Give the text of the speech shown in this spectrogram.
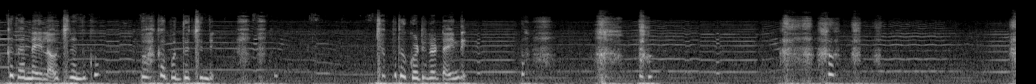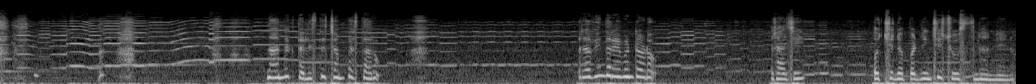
ఒక్కదాన్నే ఇలా వచ్చినందుకు బాగా బుద్ధి వచ్చింది. చెప్పుతో కొట్టినట్టు నాన్నకు తెలిస్తే చంపేస్తారు. రవీందర్ ఏమంటాడో? రాజీ వచ్చినప్పటి నుంచి చూస్తున్నాను నేను.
